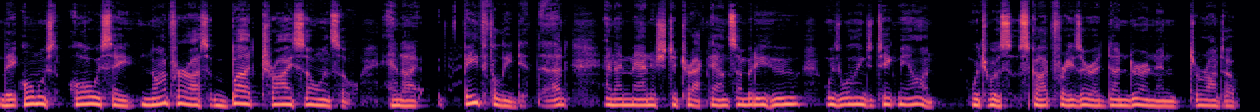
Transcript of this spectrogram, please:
They almost always say, not for us, but try so and so. And I faithfully did that. And I managed to track down somebody who was willing to take me on, which was Scott Fraser at Dundurn in Toronto.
